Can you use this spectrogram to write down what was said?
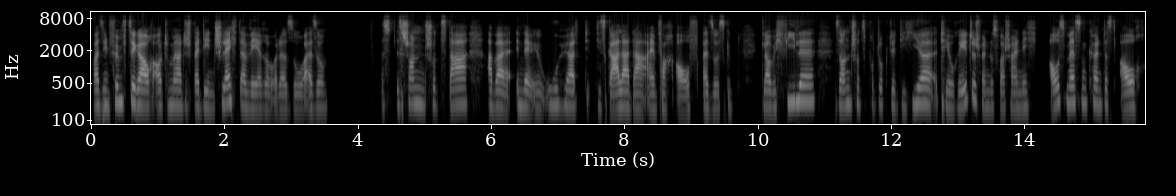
quasi ein 50er auch automatisch bei denen schlechter wäre oder so. Also es ist schon ein Schutz da, aber in der EU hört die Skala da einfach auf. Also es gibt, glaube ich, viele Sonnenschutzprodukte, die hier theoretisch, wenn du es wahrscheinlich ausmessen könntest, auch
